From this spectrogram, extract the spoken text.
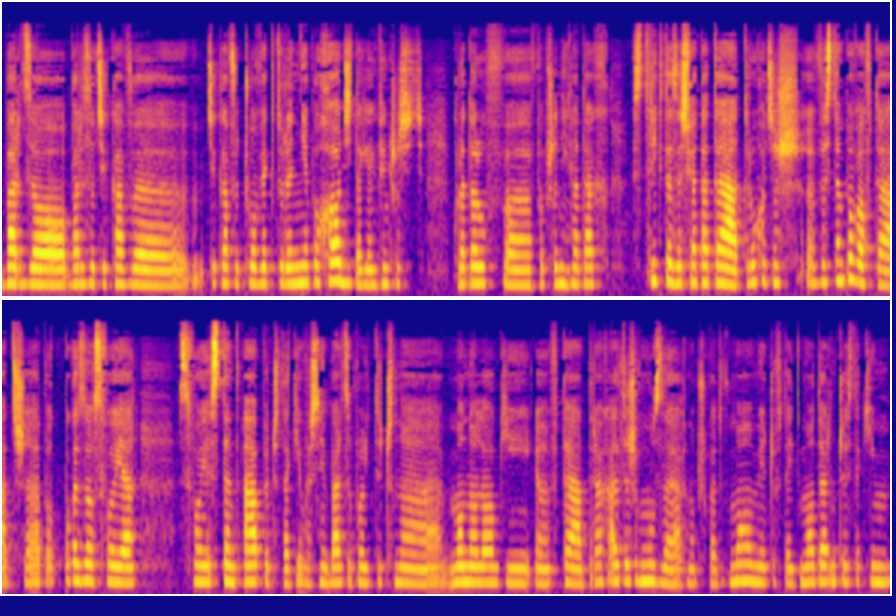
Bardzo, bardzo ciekawy, ciekawy człowiek, który nie pochodzi, tak jak większość kuratorów e, w poprzednich latach, stricte ze świata teatru, chociaż występował w teatrze, pokazał swoje, swoje stand-upy, czy takie właśnie bardzo polityczne monologi e, w teatrach, ale też w muzeach, na przykład w MOMie, czy w Tate Modern, czy jest takim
